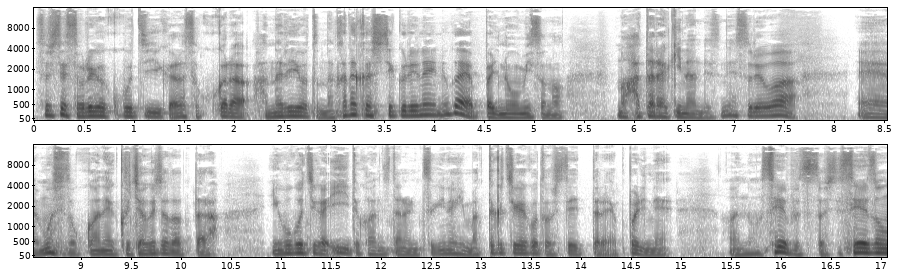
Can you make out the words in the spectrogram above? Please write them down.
そしてそれが心地いいからそこから離れようとなかなかしてくれないのがやっぱり脳みそのまあ、働きなんですね。それは、えー、もしそこがねぐちゃぐちゃだったら居心地がいいと感じたのに次の日全く違うことをしていったらやっぱりねあの生物として生存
